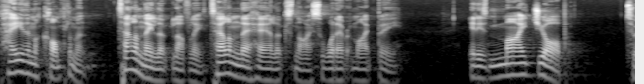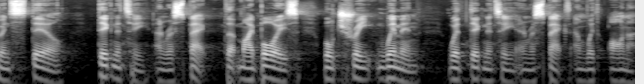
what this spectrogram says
pay them a compliment. Tell them they look lovely. Tell them their hair looks nice or whatever it might be. It is my job to instill dignity and respect that my boys will treat women with dignity and respect and with honor.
